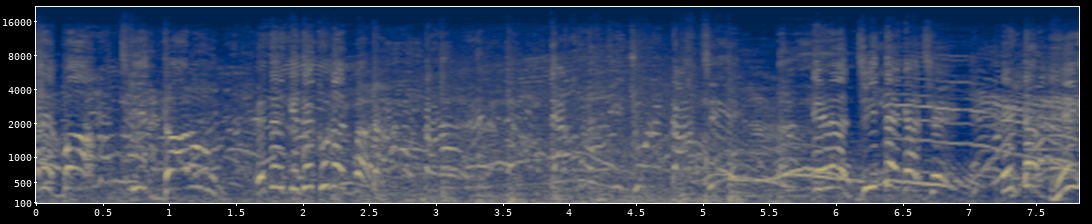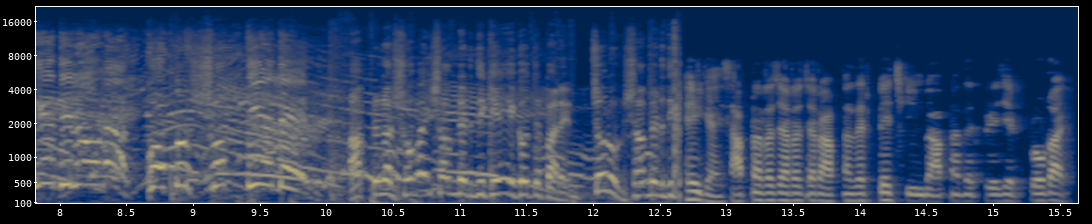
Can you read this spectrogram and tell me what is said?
আরে বাহ এদেরকে দেখুন একবার। এরা জিতে গেছে। এটা ভেঙে দিল ওরা কত শক্তি এদের। আপনারা সবাই সামনের দিকে এগোতে পারেন। চলুন, সামনের দিকে। হেই গাইস আপনারা যারা যারা আপনাদের পেজ কিংবা আপনাদের পেজের প্রোডাক্ট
